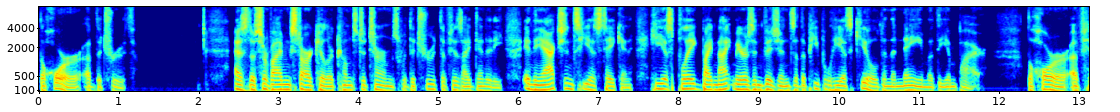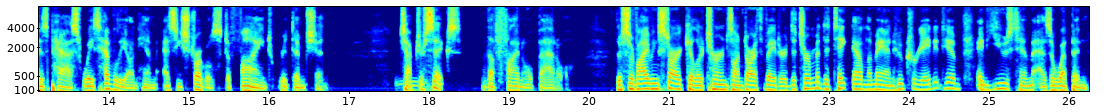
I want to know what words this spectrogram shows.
The Horror of the Truth. As the surviving Starkiller comes to terms with the truth of his identity in the actions he has taken, he is plagued by nightmares and visions of the people he has killed in the name of the Empire. The horror of his past weighs heavily on him as he struggles to find redemption. Chapter 6 The Final Battle. The surviving Starkiller turns on Darth Vader, determined to take down the man who created him and used him as a weapon.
